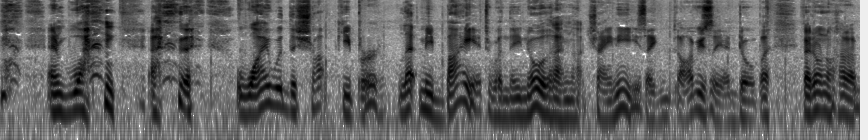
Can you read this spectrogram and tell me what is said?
and why why would the shopkeeper let me buy it when they know that I'm not Chinese? Like obviously I don't, but if I don't know how to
